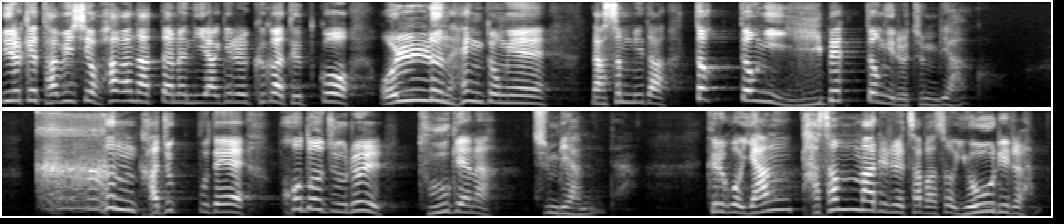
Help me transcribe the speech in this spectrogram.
이렇게 다윗이 화가 났다는 이야기를 그가 듣고 얼른 행동에 나섭니다. 떡덩이 200덩이를 준비하고 큰 가죽 부대에 포도주를 두 개나 준비합니다. 그리고 양 다섯 마리를 잡아서 요리를 합니다.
